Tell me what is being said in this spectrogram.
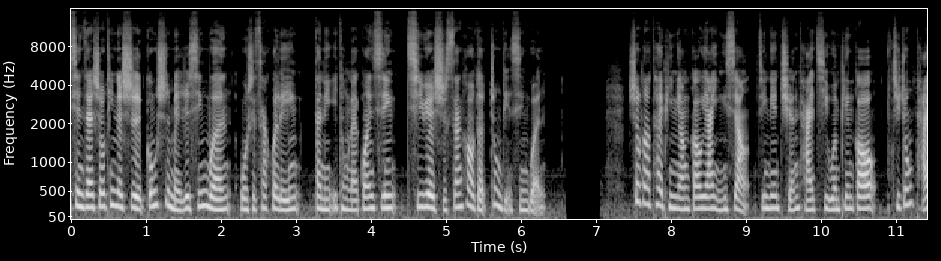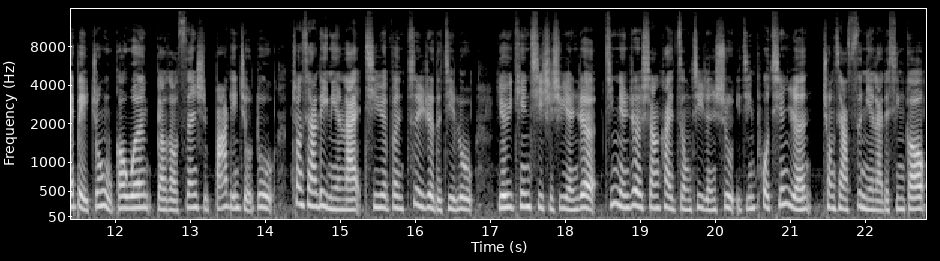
现在收听的是《公视每日新闻》，我是蔡慧玲，带您一同来关心七月十三号的重点新闻。受到太平洋高压影响，今天全台气温偏高，其中台北中午高温飙到三十八点九度，创下历年来七月份最热的纪录。由于天气持续炎热，今年热伤害总计人数已经破千人，创下四年来的新高。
